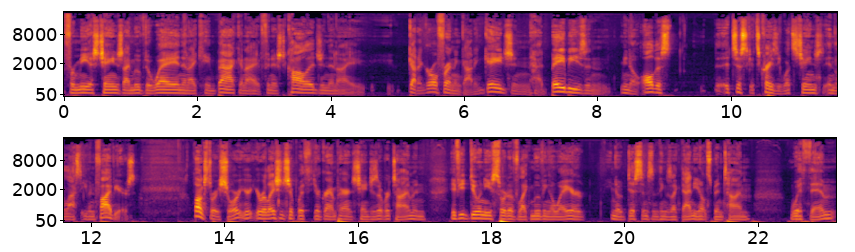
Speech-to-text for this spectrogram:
for me has changed. I moved away and then I came back and I finished college and then I got a girlfriend and got engaged and had babies and you know all this it's just it's crazy what's changed in the last even five years. Long story short your, your relationship with your grandparents changes over time. And if you do any sort of like moving away or you know distance and things like that and you don't spend time with them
